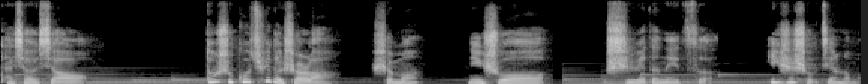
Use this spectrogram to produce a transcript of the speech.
他笑笑，都是过去的事儿了。什么？你说十月的那次，一时手贱了吗？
